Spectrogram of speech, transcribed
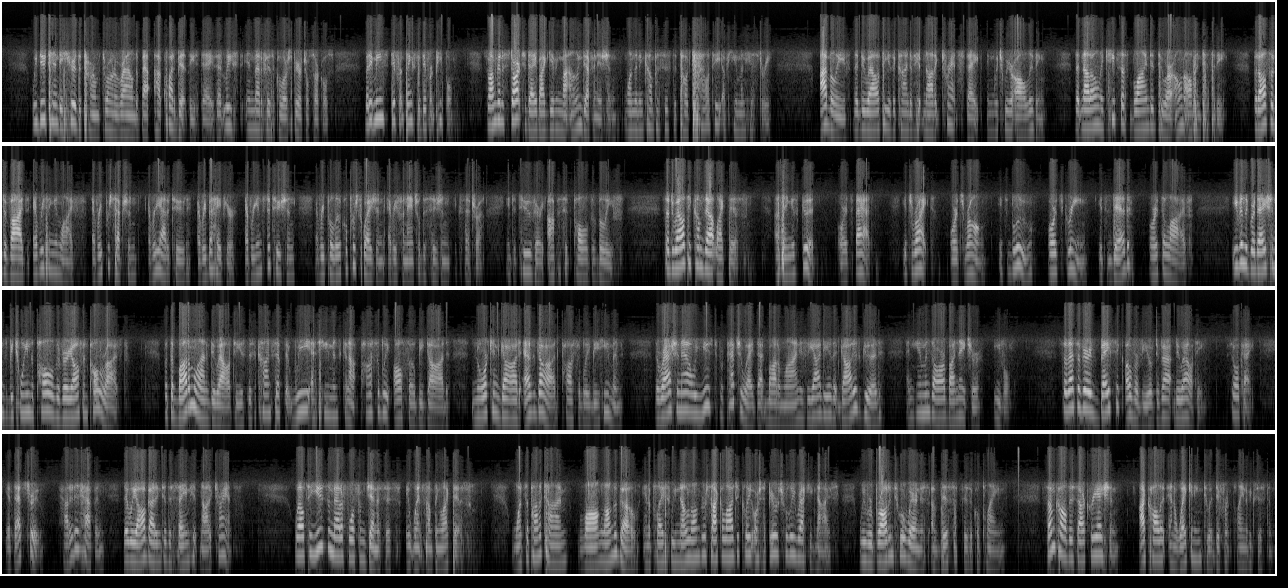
We do tend to hear the term thrown around about, uh, quite a bit these days, at least in metaphysical or spiritual circles. But it means different things to different people. So I'm going to start today by giving my own definition, one that encompasses the totality of human history. I believe that duality is a kind of hypnotic trance state in which we are all living, that not only keeps us blinded to our own authenticity, but also divides everything in life, every perception, every attitude, every behavior, every institution, every political persuasion, every financial decision, etc., into two very opposite poles of belief. So duality comes out like this. A thing is good, or it's bad. It's right, or it's wrong. It's blue, or it's green. It's dead, or it's alive. Even the gradations between the poles are very often polarized. But the bottom line of duality is this concept that we as humans cannot possibly also be God, nor can God as God possibly be human. The rationale we use to perpetuate that bottom line is the idea that God is good and humans are, by nature, evil. So that's a very basic overview of duality. So, okay, if that's true, how did it happen that we all got into the same hypnotic trance? Well, to use the metaphor from Genesis, it went something like this. Once upon a time, long, long ago, in a place we no longer psychologically or spiritually recognize, we were brought into awareness of this physical plane. Some call this our creation, I call it an awakening to a different plane of existence.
